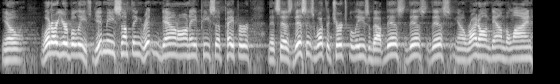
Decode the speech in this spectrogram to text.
You know, what are your beliefs? Give me something written down on a piece of paper that says this is what the church believes about this, this, this, you know, right on down the line.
